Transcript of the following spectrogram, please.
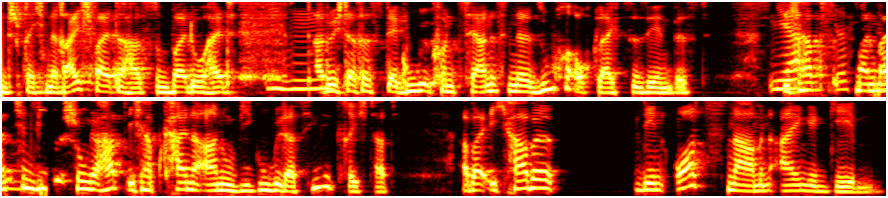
entsprechende Reichweite hast und weil du halt Mhm. dadurch, dass es der Google-Konzern ist, in der Suche auch gleich zu sehen bist. Ich Ja, habe es bei manchen. Videos schon gehabt. Ich habe keine Ahnung, wie Google das hingekriegt hat. Aber ich habe den Ortsnamen eingegeben.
